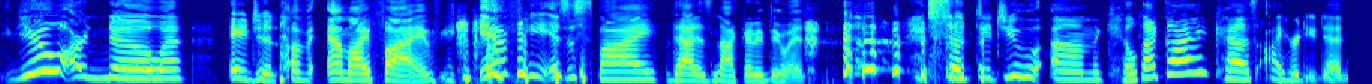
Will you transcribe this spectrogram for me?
you are no agent of MI5. If he is a spy, that is not going to do it. so, did you um kill that guy? Cuz I heard you did.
